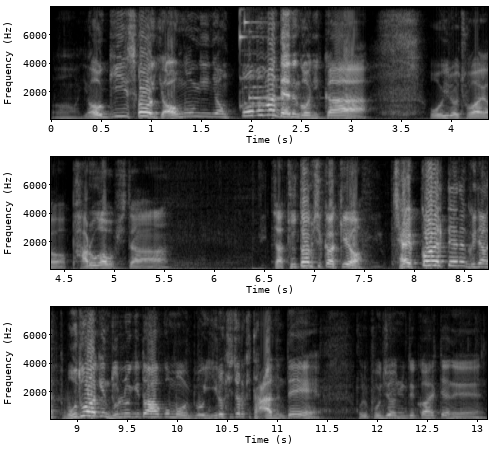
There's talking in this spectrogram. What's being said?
어, 여기서 영웅 인형 뽑으면 되는 거니까 오히려 좋아요. 바로 가봅시다. 자 두 땀씩 갈게요. 제 거 할 때는 그냥 모두 확인 누르기도 하고 뭐, 뭐 이렇게 저렇게 다 하는데 우리 본지원님들 거 할 때는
